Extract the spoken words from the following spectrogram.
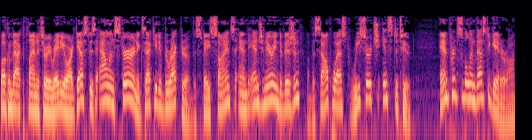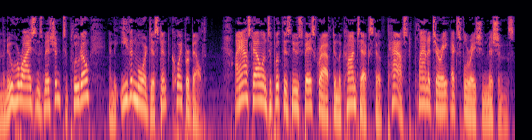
Welcome back to Planetary Radio. Our guest is Alan Stern, Executive Director of the Space Science and Engineering Division of the Southwest Research Institute and Principal Investigator on the New Horizons mission to Pluto and the even more distant Kuiper Belt. I asked Alan to put this new spacecraft in the context of past planetary exploration missions.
